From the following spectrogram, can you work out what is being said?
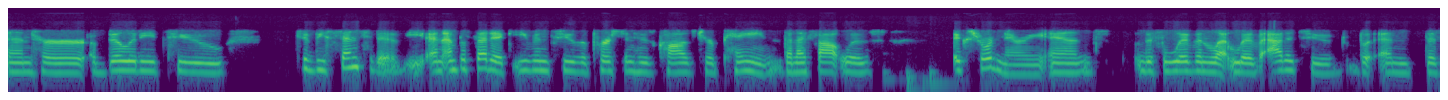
and her ability to to be sensitive and empathetic even to the person who's caused her pain that i thought was extraordinary and this live and let live attitude but and this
